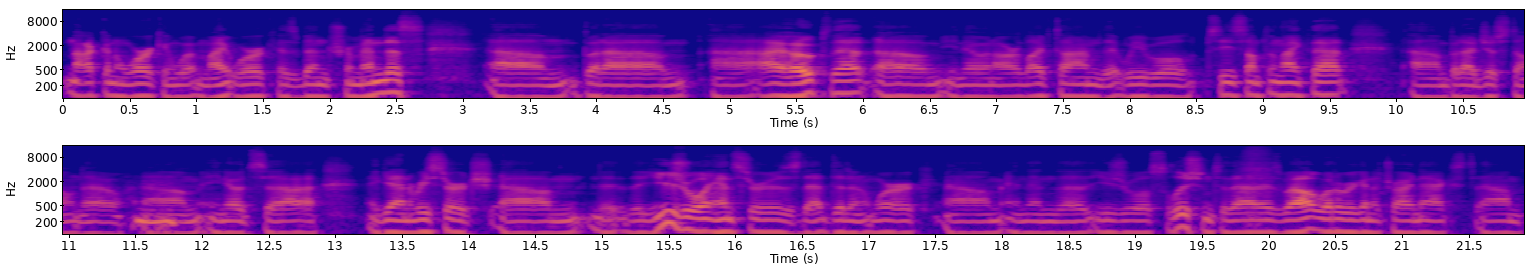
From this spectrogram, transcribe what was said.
not going to work and what might work has been tremendous. Um, but um, I hope that um, you know in our lifetime that we will see something like that um, but I just don't know. Mm-hmm. Um, you know, it's uh, again research. Um, the, the usual answer is that didn't work, um, and then the usual solution to that is, well, what are we going to try next? Um,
